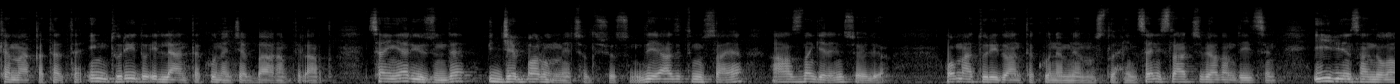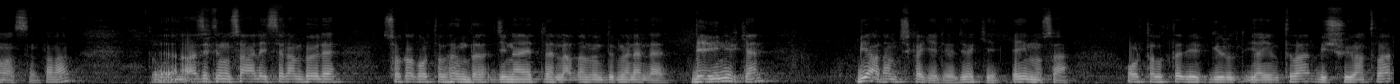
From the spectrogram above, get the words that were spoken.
Kema katelte in turidu illa en tekune cebbaran fil ard. Sen yeryüzünde bir cebbar olmaya çalışıyorsun diye Hz. Musa'ya ağzına geleni söylüyor. O ma turidu en tekune minel muslihin. Sen ıslahatçı bir adam değilsin. İyi bir insan da olamazsın falan. Ee, Hz. Musa Aleyhisselam böyle sokak ortalarında cinayetlerle, adam öldürmelerle devinirken bir adam çıka geliyor. Diyor ki ey Musa ortalıkta bir gürültü, yayıltı var, bir şuyat var.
